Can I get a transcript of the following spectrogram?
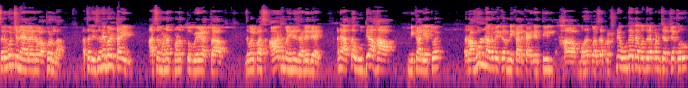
सर्वोच्च न्यायालयानं वापरला. आता रिझनेबल टाईम असं म्हणत म्हणत तो वेळ आता जवळपास आठ महिने झालेले आहेत आणि आता उद्या हा निकाल येतोय. राहुल नार्वेकर निकाल काय देतील हा महत्त्वाचा प्रश्न आहे. उद्या त्याबद्दल आपण चर्चा करू.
